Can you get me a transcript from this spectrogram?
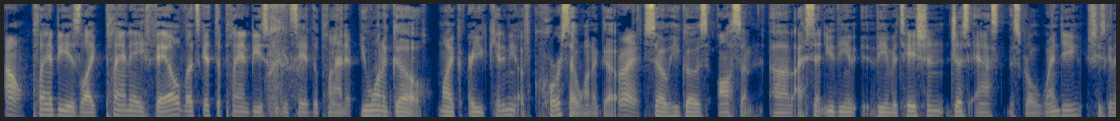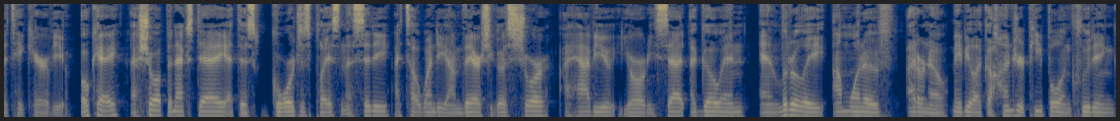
Wow. Plan B is like plan A failed. Let's get to plan B so we can save the planet. You want to go? I'm like, are you kidding me? Of course I want to go. Right. So he goes, awesome. Um, I sent you the, the invitation. Just ask this girl, Wendy. She's going to take care of you. Okay. I show up the next day at this gorgeous place in the city. I tell Wendy I'm there. She goes, sure, I have you. You're already set. I go in and literally I'm one of, I don't know, maybe like a hundred people, including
